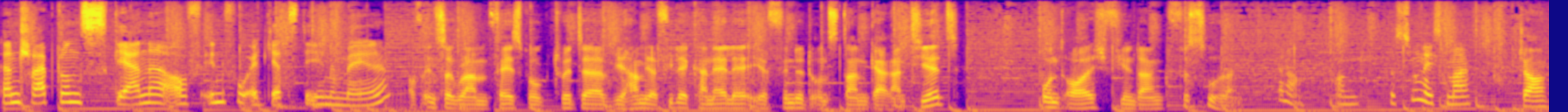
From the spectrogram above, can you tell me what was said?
dann schreibt uns gerne auf info.jetzt.de eine Mail. Auf Instagram, Facebook, Twitter. Wir haben ja viele Kanäle. Ihr findet uns dann garantiert. Und euch vielen Dank fürs Zuhören. Genau. Und bis zum nächsten Mal. Ciao.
